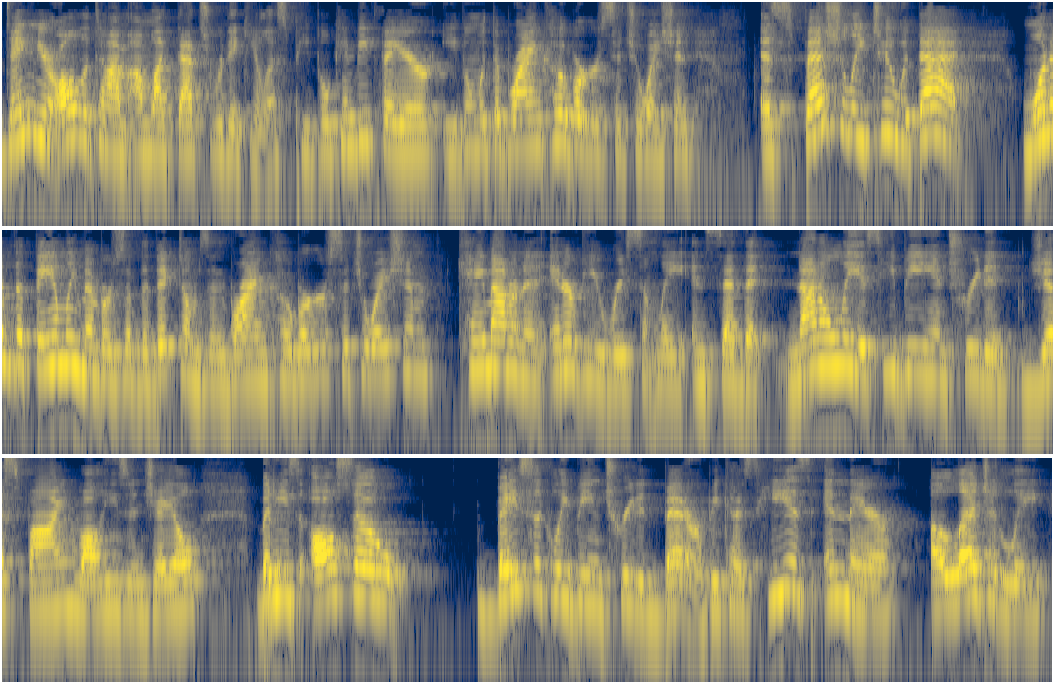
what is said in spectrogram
dang near all the time, I'm like, that's ridiculous. People can be fair, even with the Brian Kohberger situation, especially too with that, one of the family members of the victims in Brian Kohberger's situation came out in an interview recently and said that not only is he being treated just fine while he's in jail, but he's also basically being treated better because he is in there allegedly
